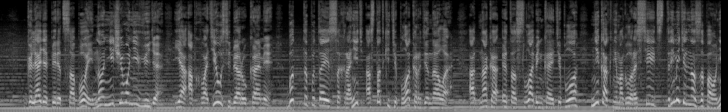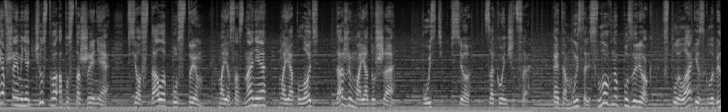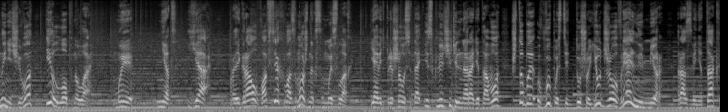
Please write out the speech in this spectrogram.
Глядя перед собой, но ничего не видя, я обхватил себя руками будто пытаясь сохранить остатки тепла кардинала. Однако это слабенькое тепло никак не могло рассеять стремительно заполнявшее меня чувство опустошения. Все стало пустым. Мое сознание, моя плоть, даже моя душа. Пусть все закончится. Эта мысль, словно пузырек, всплыла из глубины ничего и лопнула. Мы... Нет, я проиграл во всех возможных смыслах. Я ведь пришел сюда исключительно ради того, чтобы выпустить душу Юджио в реальный мир. Разве не так?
